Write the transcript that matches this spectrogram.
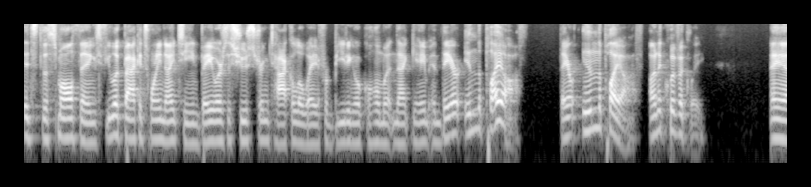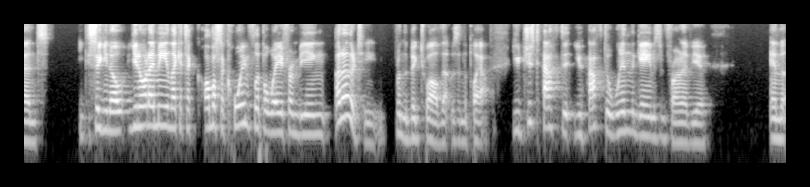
it's the small things. If you look back at 2019, Baylor's a shoestring tackle away from beating Oklahoma in that game, and they are in the playoff. They are in the playoff unequivocally. And so you know, you know what I mean? Like it's a, almost a coin flip away from being another team from the Big 12 that was in the playoff. You just have to you have to win the games in front of you. And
